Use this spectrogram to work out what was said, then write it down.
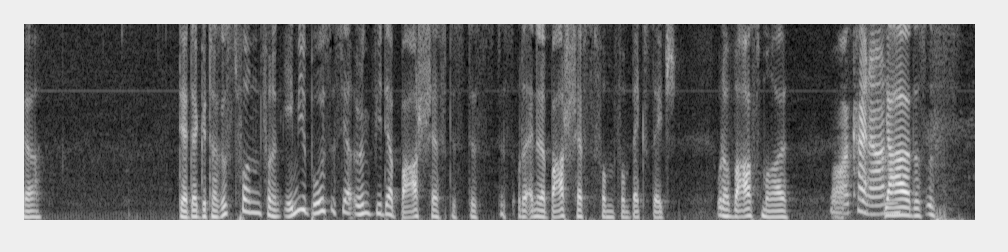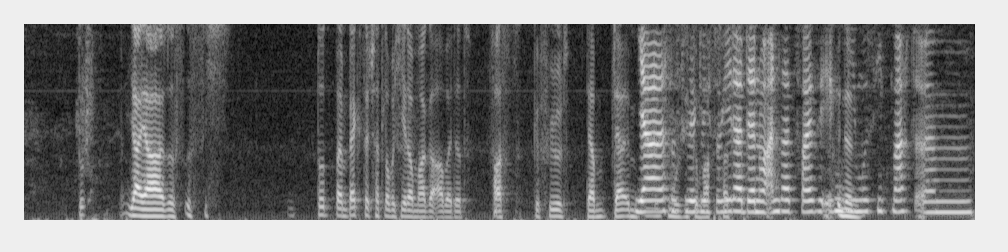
Ja. Der, der Gitarrist von, von den Emil Bulls ist ja irgendwie der Barchef des, des, des oder einer der Barchefs vom, vom Backstage. Oder war's mal. Boah, keine Ahnung. Ja, das ist. Ja, ja, das ist. Ich, dort beim Backstage hat, glaube ich, jeder mal gearbeitet. Fast gefühlt. Der, der im Ja, es ist wirklich so. hat. Jeder, der nur ansatzweise irgendwie Musik macht, ähm,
